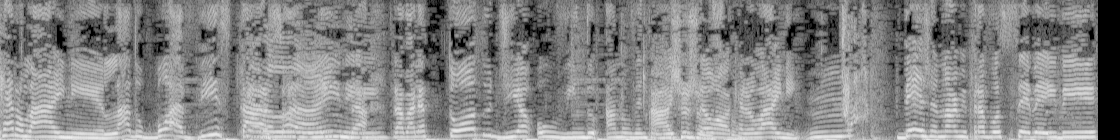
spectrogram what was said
Caroline, lá do Boa Vista. Caroline. linda. Trabalha todo dia ouvindo a 98. Acho então, ó, justo. Caroline, mua, Beijo enorme pra você, baby.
